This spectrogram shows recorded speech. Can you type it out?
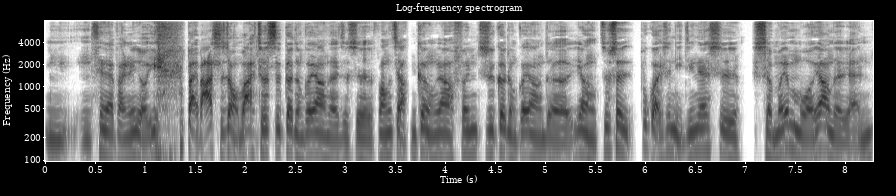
嗯嗯，现在反正有一 百八十种吧，就是各种各样的就是方向，各种各样分支，各种各样的样，就是不管是你今天是什么模样的人，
